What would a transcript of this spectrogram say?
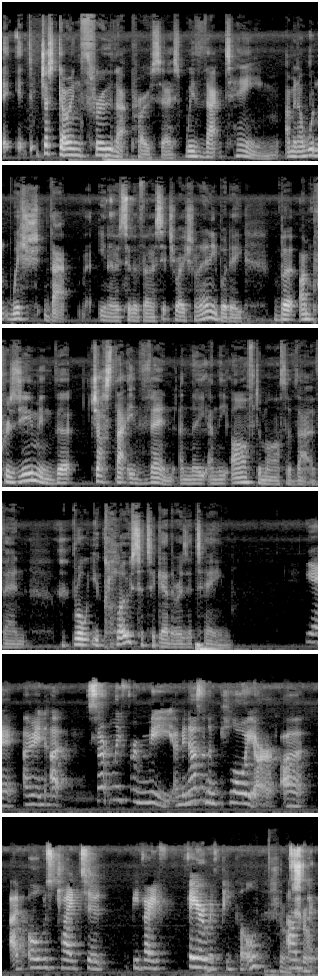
it, it, just going through that process with that team. I mean, I wouldn't wish that you know sort of a situation on anybody, but I'm presuming that just that event and the and the aftermath of that event brought you closer together as a team. Yeah, I mean, uh, certainly for me. I mean, as an employer, uh, I've always tried to be very fair with people. Sure, um, sure. But,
